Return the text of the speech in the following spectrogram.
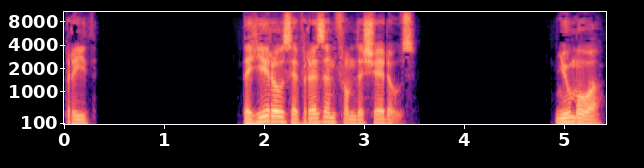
Breathe. The heroes have risen from the shadows. Numoa.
